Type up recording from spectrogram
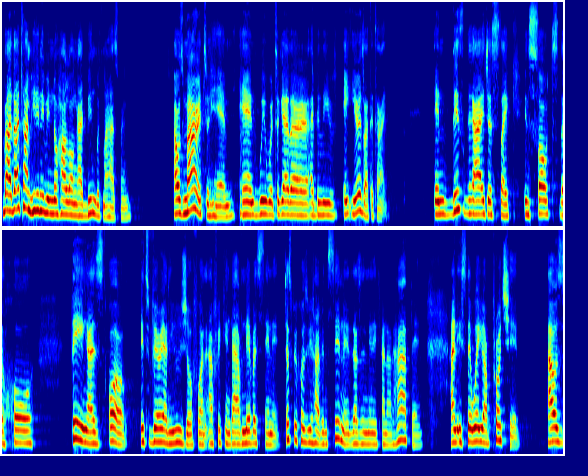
by that time, he didn't even know how long I'd been with my husband. I was married to him, and we were together, I believe, eight years at the time. And this guy just like insults the whole thing as, "Oh, it's very unusual for an African guy. I've never seen it. Just because you haven't seen it doesn't mean it cannot happen. And it's the way you approach it. I was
